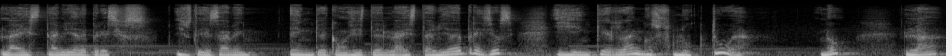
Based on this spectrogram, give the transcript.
la estabilidad de precios. Y ustedes saben en qué consiste la estabilidad de precios y en qué rangos fluctúa, ¿no? La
